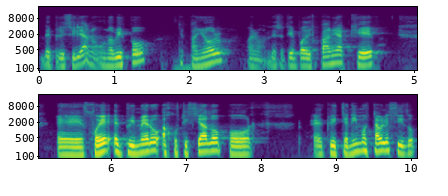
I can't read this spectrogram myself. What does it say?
de, Prisciliano, un obispo español, bueno, de ese tiempo de España, que eh, fue el primero ajusticiado por el cristianismo establecido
